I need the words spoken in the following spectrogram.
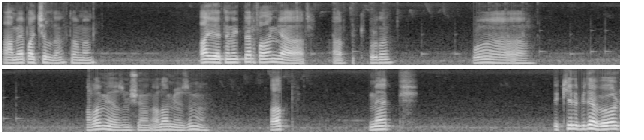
Ha map açıldı tamam. Ay yetenekler falan geldi artık buradan. Vaa. Alamıyoruz mu şu an? Alamıyoruz değil mi? Tab. Map. Skill bir de World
